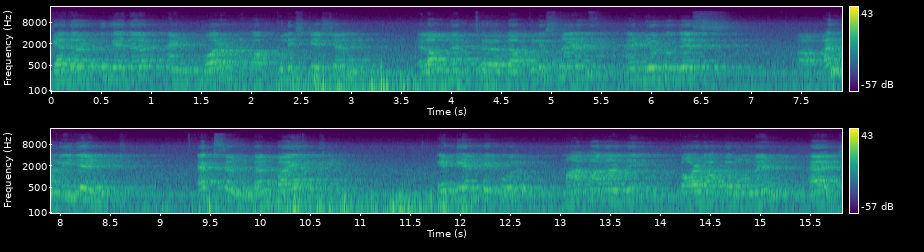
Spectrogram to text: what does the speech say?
gathered together and burned a police station along with uh, the policeman and due to this uh, unpleasant action done by Indian people, Mahatma Gandhi called off the movement as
